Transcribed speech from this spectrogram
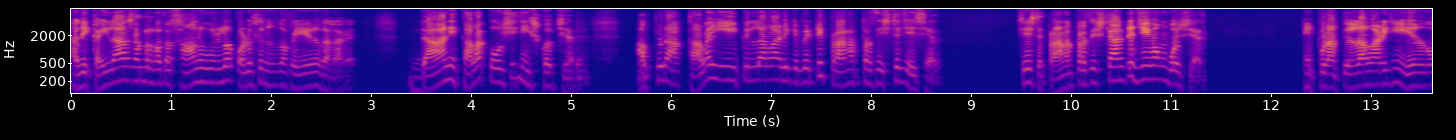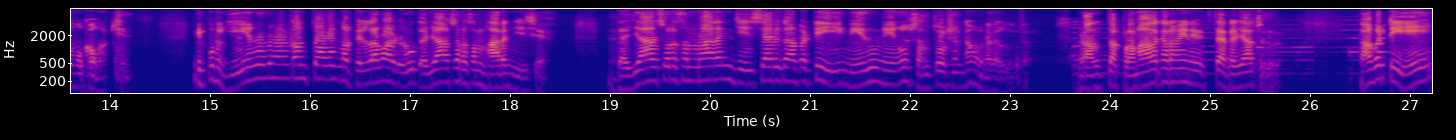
అది కైలాస పర్వత సానువుల్లో పడుతున్నది ఒక ఏనుగు అలాగే. దాని తల కోసి తీసుకొచ్చారు. అప్పుడు ఆ తల ఈ పిల్లవాడికి పెట్టి ప్రాణప్రతిష్ఠ చేశారు. చేస్తే ప్రాణప్రతిష్ఠ అంటే జీవం పోసారు ఇప్పుడు ఆ పిల్లవాడికి ఏనుగు ముఖం వచ్చింది. ఇప్పుడు ఏనుగు ముఖంతో ఉన్న పిల్లవాడు గజాసుర సంహారం చేశాడు. గజాసుర సంహారం చేశారు కాబట్టి మీరు నేను సంతోషంగా ఉండగలుగుతాను. ఇప్పుడు అంత ప్రమాదకరమైన వ్యక్తి గజాసురుడు కాబట్టి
